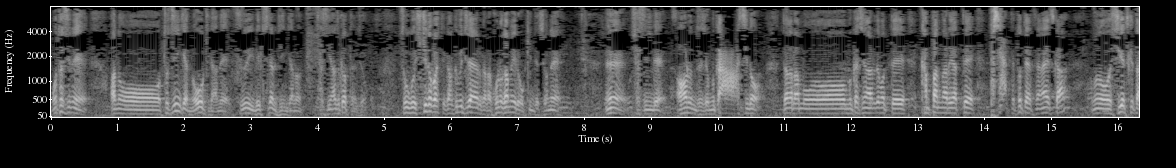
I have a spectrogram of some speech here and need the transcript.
私ね、あのー栃木県の大きなね、古い歴史のある神社の写真預かってるんですよ。そこ引き伸ばして額縁台あるから、この画面より大きいんですよね。ええ写真で。あるんですよ、昔の。だからもう、昔のあれでもって、看板のあれやって、パシャって撮ったやつじゃないですかもう、締め付けた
